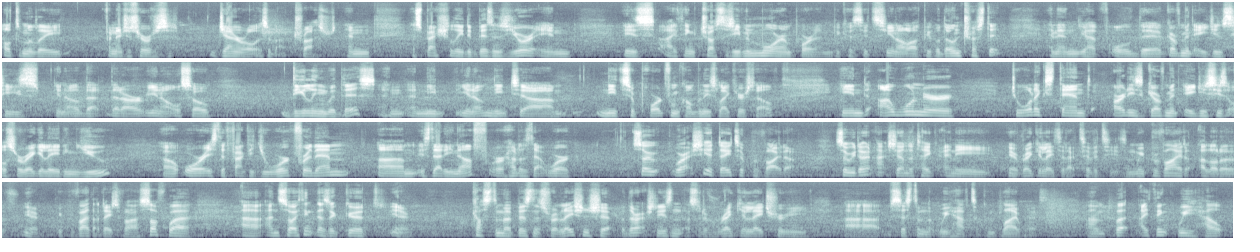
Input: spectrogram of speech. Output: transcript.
ultimately, financial services general is about trust, and especially the business you're in is I think trust is even more important because it's you know a lot of people don't trust it, and then you have all the government agencies you know that, that are you know also dealing with this and, and need you know need to, um, need support from companies like yourself, and I wonder to what extent are these government agencies also regulating you, uh, or is the fact that you work for them um, is that enough, or how does that work? So we're actually a data provider. So we don't actually undertake any you know, regulated activities, and we provide a lot of you know we provide that data via software, uh, and so I think there's a good you know customer business relationship, but there actually isn't a sort of regulatory uh, system that we have to comply with. Um, but I think we help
